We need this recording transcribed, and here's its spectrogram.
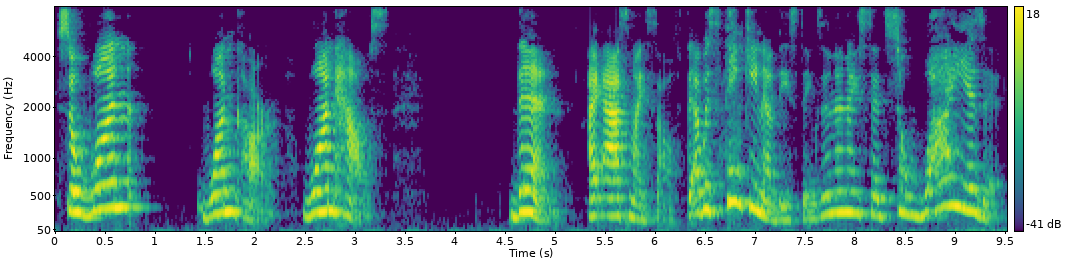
So one one car, one house. Then I asked myself, I was thinking of these things, and then I said, so why is it?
